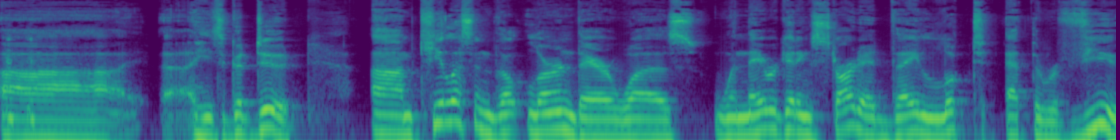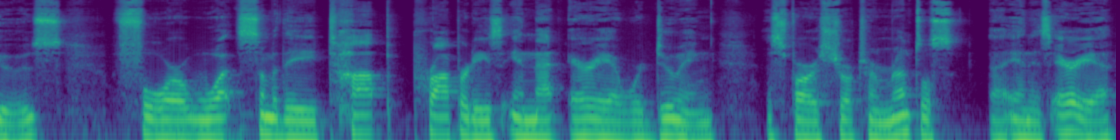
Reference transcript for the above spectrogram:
Uh, uh, he's a good dude. Um, key lesson th- learned there was when they were getting started, they looked at the reviews for what some of the top properties in that area were doing as far as short term rentals uh, in his area.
